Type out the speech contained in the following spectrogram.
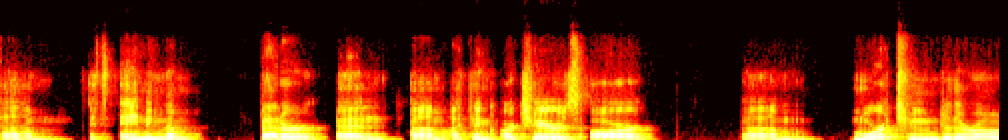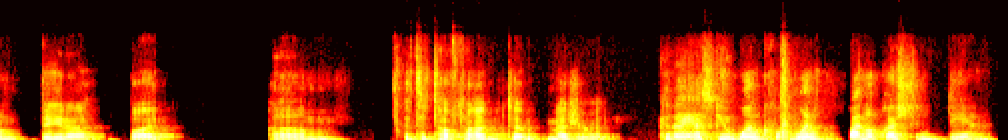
um, it's aiming them better. And um, I think our chairs are um, more attuned to their own data, but um, it's a tough time to measure it. Can I ask you one one final question, Dan?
